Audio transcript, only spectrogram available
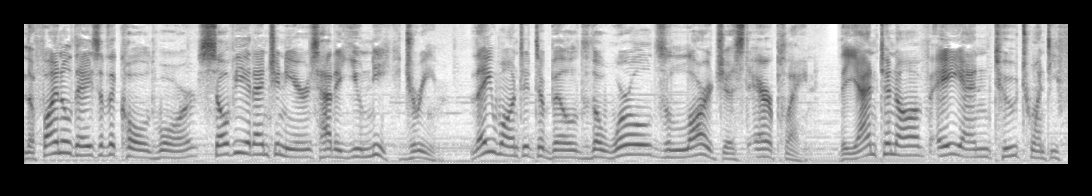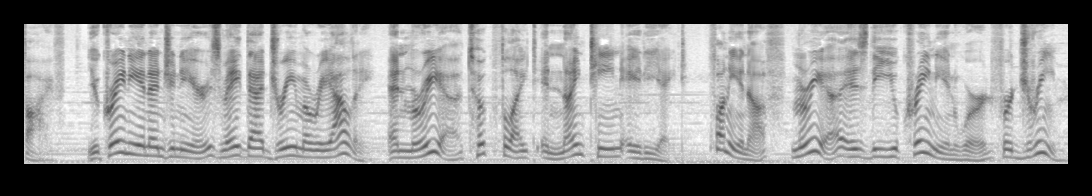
In the final days of the Cold War, Soviet engineers had a unique dream. They wanted to build the world's largest airplane, the Antonov AN 225. Ukrainian engineers made that dream a reality, and Mriya took flight in 1988. Funny enough, Mriya is the Ukrainian word for dream.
